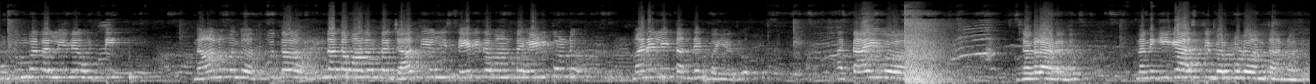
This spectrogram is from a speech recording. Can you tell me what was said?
ಕುಟುಂಬದಲ್ಲಿನೇ ಹುಟ್ಟಿ ನಾನು ಒಂದು ಅದ್ಭುತ ಉನ್ನತವಾದಂಥ ಜಾತಿಯಲ್ಲಿ ಸೇರಿದವ ಅಂತ ಹೇಳಿಕೊಂಡು ಮನೆಯಲ್ಲಿ ತಂದೆಗೆ ಬೈಯೋದು ಆ ತಾಯಿ ಜಗಳಾಡೋದು, ನನಗೀಗ ಆಸ್ತಿ ಬರ್ಕೊಡು ಅಂತ ಅನ್ನೋದು.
